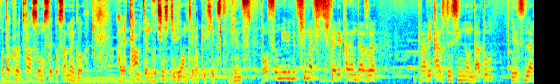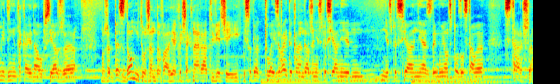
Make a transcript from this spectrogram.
No to akurat dwa są z tego samego, ale tamten 2009 rok już jest. Więc po co mieliby trzymać cztery kalendarze prawie każdy z inną datą. Jest dla mnie jedynie taka jedna opcja, że może bezdomni tu urzędowali jakoś tak na raty, wiecie, i, i sobie aktualizowali te kalendarze niespecjalnie, niespecjalnie zdejmując pozostałe starsze.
